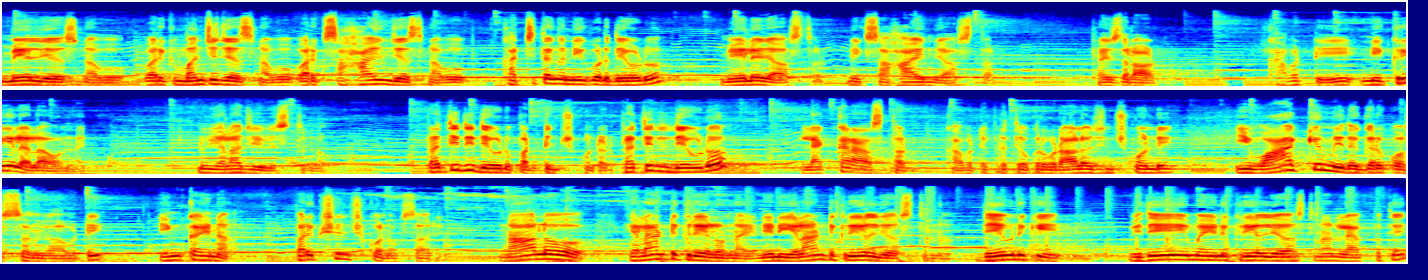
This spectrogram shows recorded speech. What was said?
మేలు చేసినావు వారికి మంచి చేసినావు వారికి సహాయం చేసినావు ఖచ్చితంగా నీకు కూడా దేవుడు మేలే చేస్తాడు నీకు సహాయం చేస్తాడు. ప్రైజ్ లాడ్ కాబట్టి నీ క్రియలు ఎలా ఉన్నాయి? నువ్వు ఎలా జీవిస్తున్నావు? ప్రతిదీ దేవుడు పట్టించుకుంటాడు ప్రతిదీ దేవుడు లెక్క రాస్తాడు. కాబట్టి ప్రతి ఒక్కరు కూడా ఆలోచించుకోండి. ఈ వాక్యం మీ దగ్గరకు వస్తుంది కాబట్టి ఇంకైనా పరీక్షించుకోండి ఒకసారి నాలో ఎలాంటి క్రియలు ఉన్నాయి? నేను ఎలాంటి క్రియలు చేస్తున్నా? దేవునికి విధేయమైన క్రియలు చేస్తున్నాను? లేకపోతే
